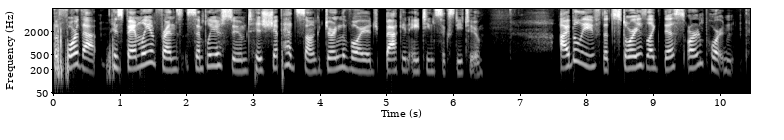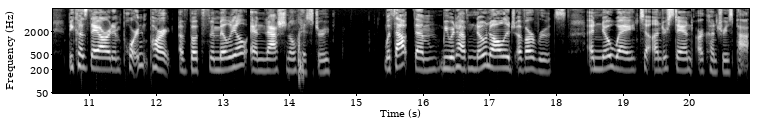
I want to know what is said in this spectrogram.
Before that, his family and friends simply assumed his ship had sunk during the voyage back in 1862. I believe that stories like this are important because they are an important part of both familial and national history. Without them, we would have no knowledge of our roots and no way to understand our country's past.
